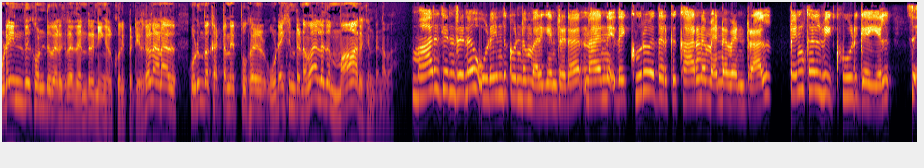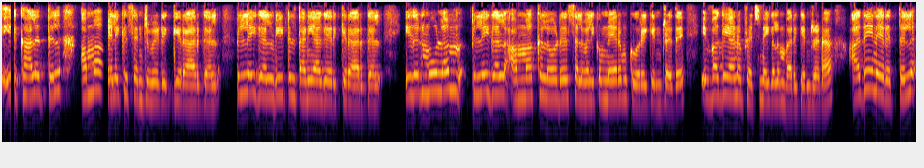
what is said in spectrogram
உடைந்து கொண்டு வருகிறது என்று நீங்கள் குறிப்பிட்டீர்கள். ஆனால் குடும்ப கட்டமைப்புகள் உடைகின்றனவா அல்லது மாறுகின்றனவா? மாறுகின்றன உடைந்து கொண்டும் வருகின்றன. நான் இதை கூறுவதற்கு காரணம் என்னவென்றால் பெண் கல்வி கூடுகையில் காலத்தில் அம்மா வேலைக்கு சென்று விடுகிறார்கள். பிள்ளைகள் வீட்டில் தனியாக இருக்கிறார்கள். இதன் மூலம் பிள்ளைகள் அம்மாக்களோடு செலவழிக்கும் நேரம் கூறுகின்றது. இவ்வகையான பிரச்சனைகளும் வருகின்றன. அதே நேரத்தில்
